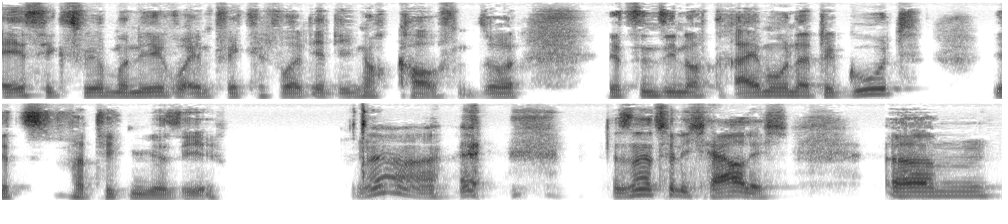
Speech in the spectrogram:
ASICs für Monero entwickelt, wollt ihr die noch kaufen? So, jetzt sind sie noch drei Monate gut, jetzt verticken wir sie. Ja, das ist natürlich herrlich. Ähm,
